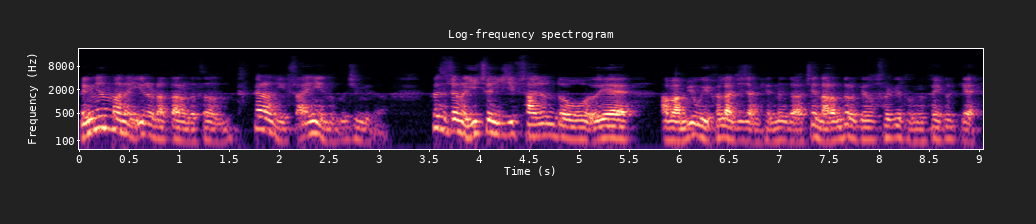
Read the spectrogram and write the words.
100년 만에 일어났다는 것은 특별한 이 사인이 있는 것입니다. 그래서 저는 2024년도에 아마 미국이 갈라지지 않겠는가. 제 나름대로 계속 설교 동영상이 그렇게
